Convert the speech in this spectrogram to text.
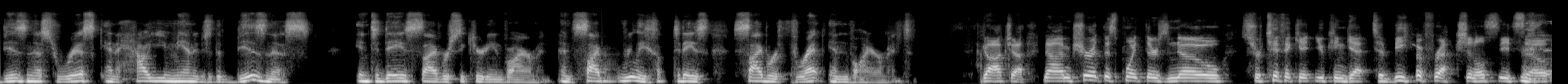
business risk and how you manage the business in today's cybersecurity environment and cyber, really today's cyber threat environment. Gotcha. Now, I'm sure at this point there's no certificate you can get to be a fractional CISO.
